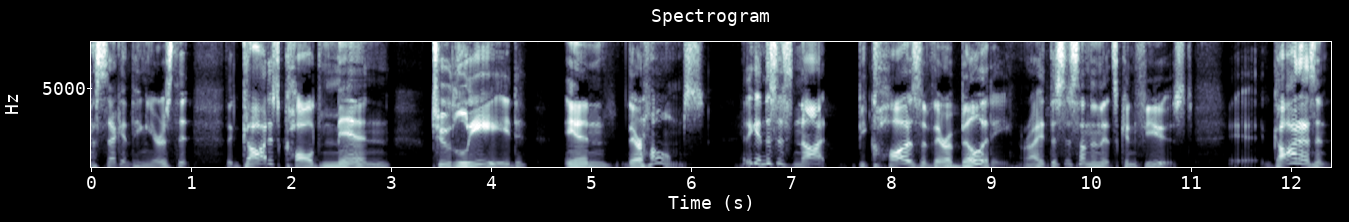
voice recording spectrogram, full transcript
a second thing here is that, that God has called men to lead in their homes. And again, this is not because of their ability, right? This is something that's confused. God hasn't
